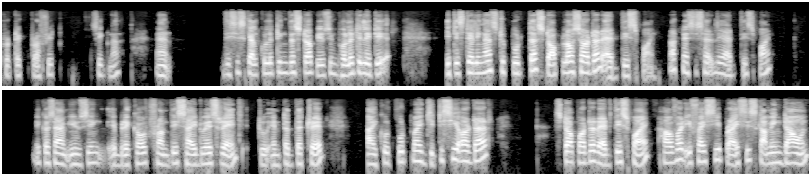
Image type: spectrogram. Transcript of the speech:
protect profit signal. And this is calculating the stop using volatility. It is telling us to put the stop loss order at this point not necessarily at this point because I'm using a breakout from this sideways range to enter the trade I could put my GTC order stop order at this point. However, if I see prices coming down,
